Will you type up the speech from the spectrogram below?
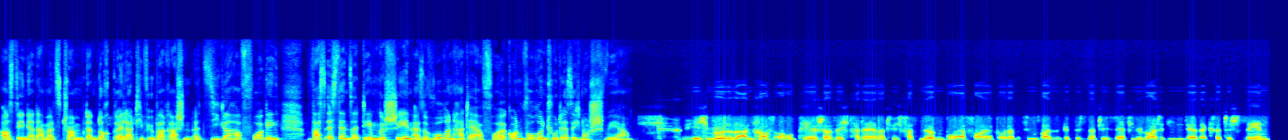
aus denen ja damals Trump dann doch relativ überraschend als Sieger hervorging. Was ist denn seitdem geschehen? Also worin hat er Erfolg und worin tut er sich noch schwer? Ich würde sagen, aus europäischer Sicht hat er ja natürlich fast nirgendwo Erfolg oder beziehungsweise gibt es natürlich sehr viele Leute, die ihn sehr, sehr kritisch sehen.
